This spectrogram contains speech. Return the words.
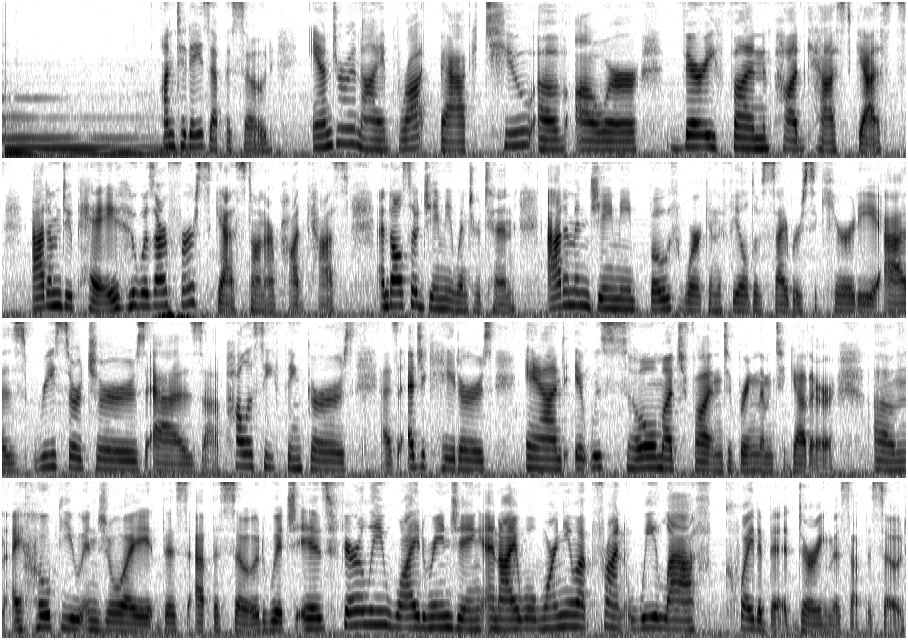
On today's episode, Andrew and I brought back two of our very fun podcast guests Adam Doupé, who was our first guest on our podcast, and also Jamie Winterton. Adam and Jamie both work in the field of cybersecurity as researchers, as uh, policy thinkers, as educators, and it was so much fun to bring them together. Um, I hope you enjoy this episode, which is fairly wide ranging, and I will warn you up front we laugh quite a bit during this episode.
